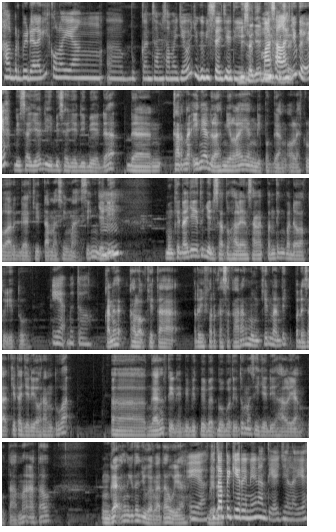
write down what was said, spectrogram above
hal berbeda lagi kalau yang uh, bukan sama-sama Jawa juga bisa jadi, bisa jadi masalah bisa, juga ya. Bisa jadi, bisa jadi beda dan karena ini adalah nilai yang dipegang oleh keluarga kita masing-masing. Jadi mm. mungkin aja itu jadi satu hal yang sangat penting pada waktu itu Iya betul. Karena kalau kita refer ke sekarang mungkin nanti pada saat kita jadi orang tua eh, nggak uh, ngerti deh bibit bebet bobot itu masih jadi hal yang utama atau enggak kan kita juga nggak tahu ya. Iya Beda. kita pikirinnya nanti aja lah ya.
